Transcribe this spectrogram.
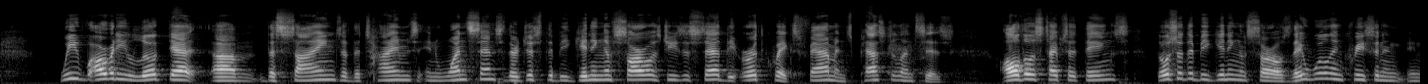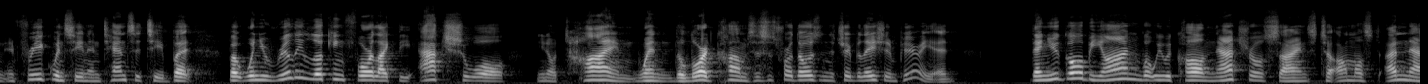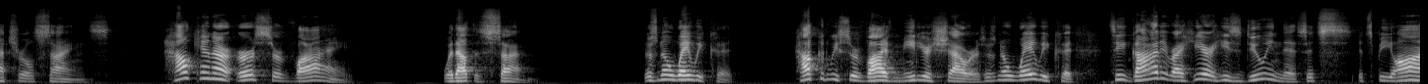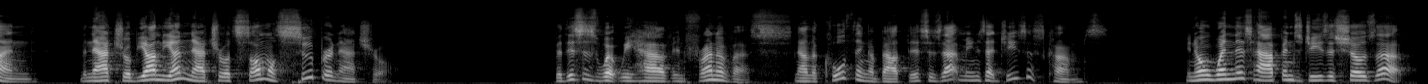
We've already looked at um, the signs of the times. In one sense, they're just the beginning of sorrows, Jesus said. The earthquakes, famines, pestilences, all those types of things, those are the beginning of sorrows. They will increase in, in, in frequency and intensity. But, but when you're really looking for like the actual you know, time when the Lord comes, this is for those in the tribulation period, then you go beyond what we would call natural signs to almost unnatural signs. How can our earth survive without the sun? There's no way we could. How could we survive meteor showers? There's no way we could. See, God right here, He's doing this. It's, it's beyond the natural, beyond the unnatural. It's almost supernatural. But this is what we have in front of us. Now, the cool thing about this is that means that Jesus comes. You know, when this happens, Jesus shows up.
